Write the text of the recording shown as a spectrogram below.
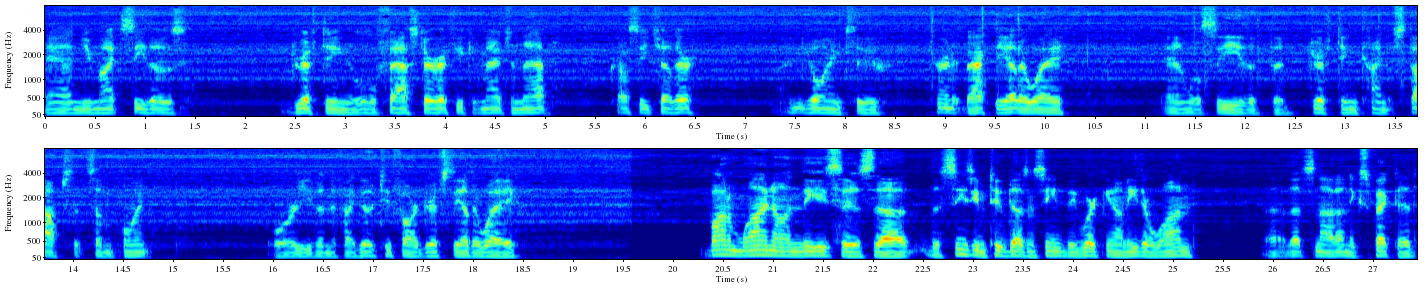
And you might see those drifting a little faster, if you can imagine that, across each other. I'm going to turn it back the other way and we'll see that the drifting kind of stops at some point or even if I go too far drifts the other way. Bottom line on these is uh, the cesium tube doesn't seem to be working on either one. Uh, that's not unexpected.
